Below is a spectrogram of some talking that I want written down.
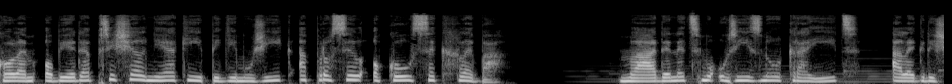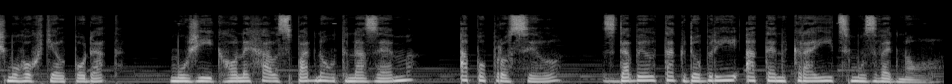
Kolem oběda přišel nějaký pidi mužík a prosil o kousek chleba. Mládenec mu uříznul krajíc, ale když mu ho chtěl podat, mužík ho nechal spadnout na zem a poprosil, zda byl tak dobrý a ten krajíc mu zvednul.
